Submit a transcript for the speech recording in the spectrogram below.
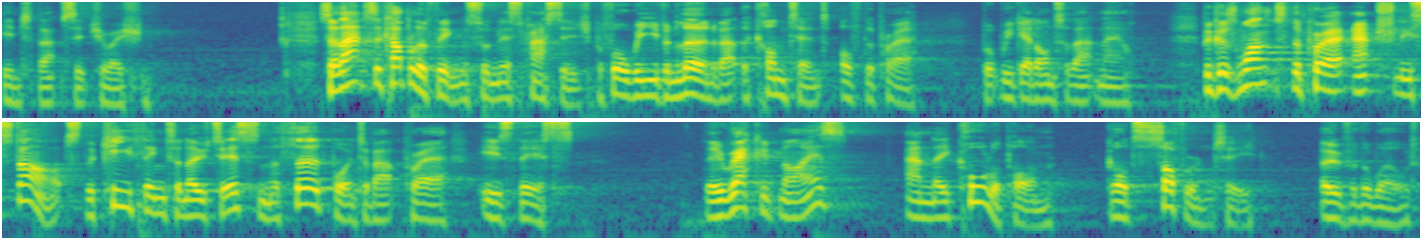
into that situation. So that's a couple of things from this passage before we even learn about the content of the prayer. But we get onto that now. Because once the prayer actually starts, the key thing to notice, and the third point about prayer, is this they recognize and they call upon God's sovereignty over the world.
